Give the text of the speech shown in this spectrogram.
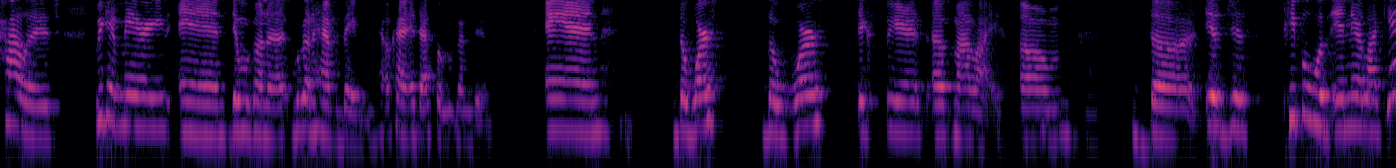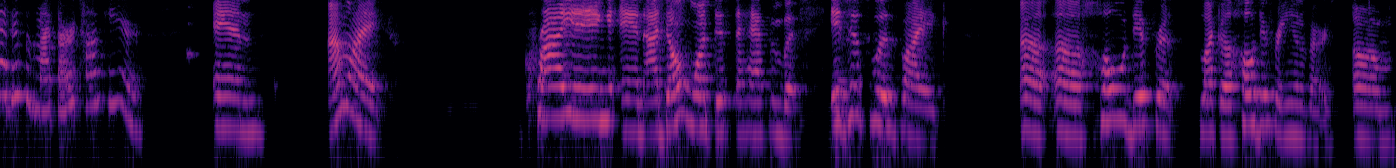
college we get married and then we're going to we're going to have the baby okay? That's what we're going to do. And the worst the worst experience of my life um the it just people was in there like yeah this is my third time here. And i'm like crying and I don't want this to happen, but it just was like a, a whole different, like a whole different universe. Um,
